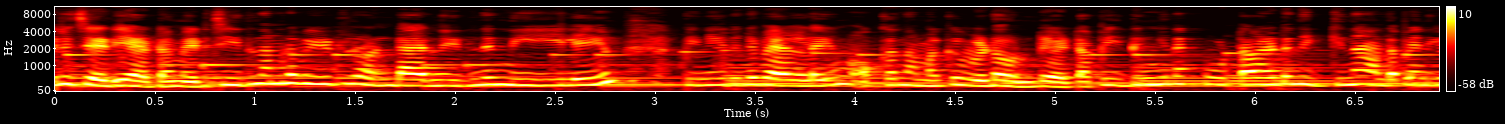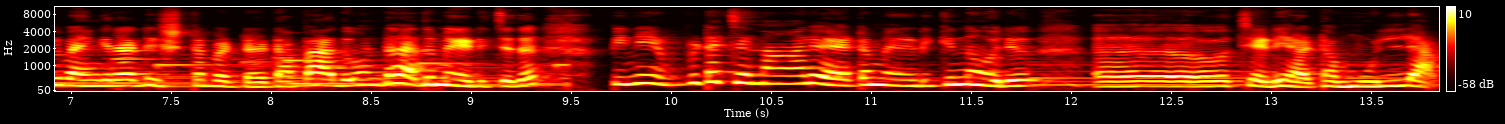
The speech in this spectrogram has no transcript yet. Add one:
ഒരു ചെടി കേട്ടോ മേടിച്ച് ഇത് നമ്മുടെ വീട്ടിലുണ്ടായിരുന്നു. ഇതിന്റെ നീലയും പിന്നെ ഇതിന്റെ വെള്ളയും ഒക്കെ നമുക്ക് ഇവിടെ ഉണ്ട്. കേട്ടോ. അപ്പോൾ ഇതിങ്ങനെ കൂട്ടമായിട്ട് നിൽക്കുന്ന കണ്ടപ്പോൾ എനിക്ക് ഭയങ്കരമായിട്ട് ഇഷ്ടപ്പെട്ടു കേട്ടോ. അപ്പോൾ അതുകൊണ്ട് അത് മേടിച്ചത്. പിന്നെ എവിടെ ചെന്നാലും ഏട്ടൻ മേടിക്കുന്ന ഒരു ഏഹ്, ചെടി കേട്ടോ മുല്ല.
